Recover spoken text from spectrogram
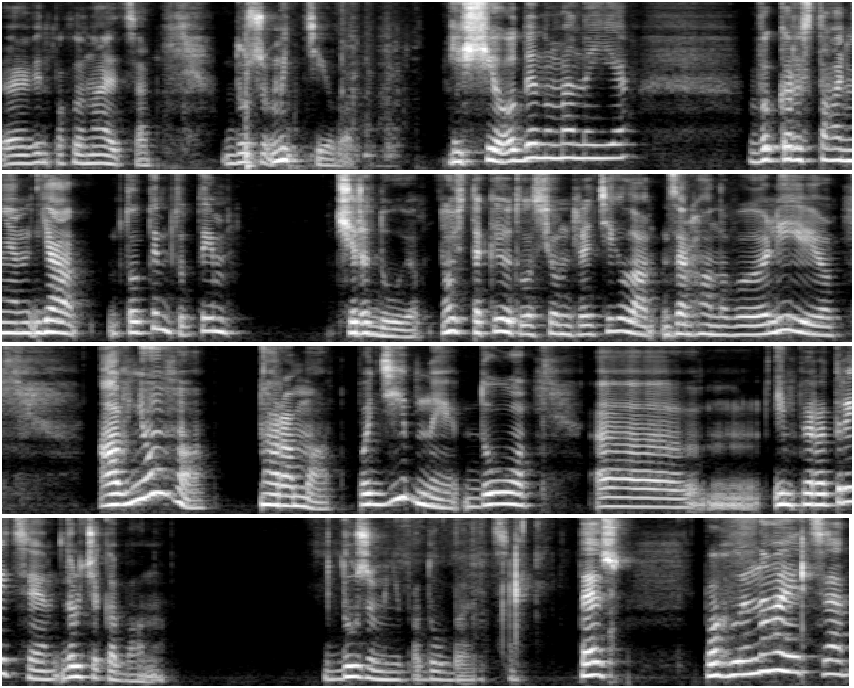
Е, Він поглинається дуже миттєво. І ще один у мене є використання. Я то тим, то тим чередую. Ось такий от лосьон для тіла з аргановою олією. А в нього аромат подібний до е, імператриці Дольче Габбана. Дуже мені подобається. Теж поглинається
